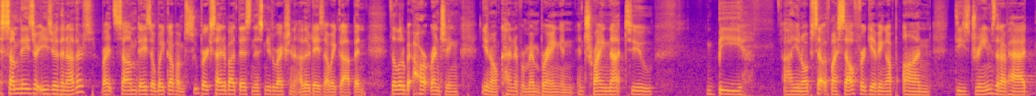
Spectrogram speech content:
some days are easier than others, right? Some days I wake up, I'm super excited about this and this new direction. Other days I wake up and it's a little bit heart wrenching, you know, kind of remembering and, and trying not to be, uh, you know, upset with myself for giving up on these dreams that I've had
